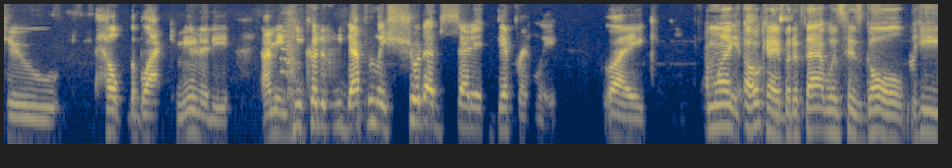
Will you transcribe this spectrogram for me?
to help the black community i mean he could have he definitely should have said it differently like I'm like, okay, but if that was his goal, he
